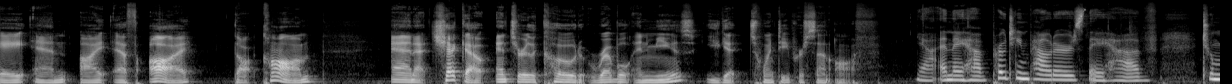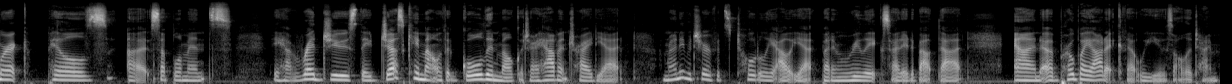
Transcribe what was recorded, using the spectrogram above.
A N I F I.com, and at checkout enter the code Rebel and Muse, you get 20% off. Yeah, and they have protein powders, they have turmeric pills, uh, supplements, they have red juice. They just came out with a golden milk, which I haven't tried yet. I'm not even sure if it's totally out yet, but I'm really excited about that. And a probiotic that we use all the time.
